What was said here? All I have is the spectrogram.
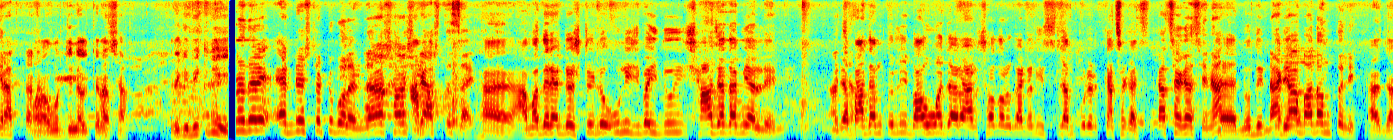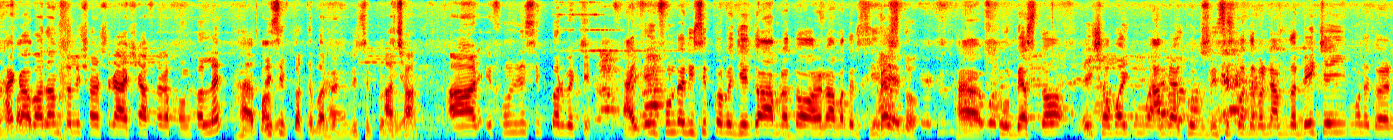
ক্রাফটা হ্যাঁ অরিজিনাল ক্রাফট। আচ্ছা। এটা কি বিক্রি? আপনাদের অ্যাড্রেসটা একটু বলেন যারা সরাসরি আসতে চায়। হ্যাঁ আমাদের অ্যাড্রেসটা হইল উনিশ বাই দুই শাহজাদা মিয়ার লেন। এটা আচ্ছা। বাদামতলি বাউবাজার আর সদরঘাটের ইসলামপুরের কাছাকাছি। কাছাকাছি না? হ্যাঁ, নদীর ঢাকা বাদামতলি। হ্যাঁ, ঢাকা বাদামতলি। সরাসরি আসে আপনারা ফোন করলে হ্যাঁ, রিসিভ করতে পারবেন। হ্যাঁ, রিসিভ করতে আচ্ছা। আর এই ফোন রিসিভ করবে কে? এই ফোনটা রিসিভ করবে যেহেতু আমরা তো আমাদের সিজন। হ্যাঁ খুব ব্যস্ত। এই সময় আমরা খুব রিসিভ করতে পারি না। আমরা তো বেচেই মনে করেন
